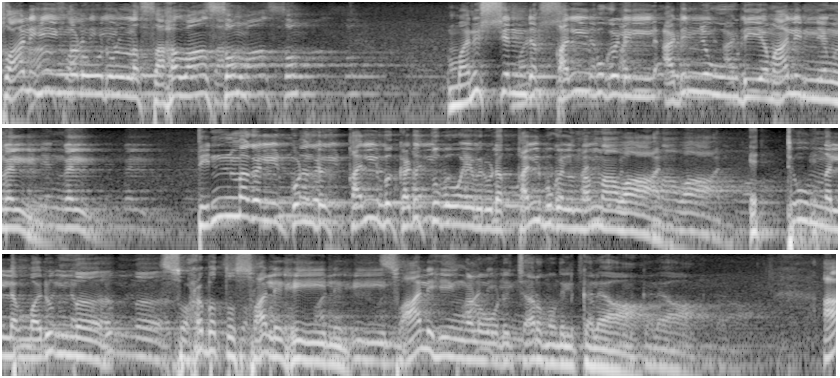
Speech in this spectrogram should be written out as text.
സ്വാലിഹീങ്ങളോടുള്ള സഹവാസം മനുഷ്യന്റെ കൽവുകളിൽ അടിഞ്ഞുകൂടിയ മാലിന്യങ്ങൾ തിന്മകൾ കൊണ്ട് കൽബ് കടുത്തുപോയവരുടെ കൽബുകൾ നന്നാവാൻ ഏറ്റവും നല്ല മരുന്ന് സ്വഹബത്തു സ്വാലിഹീൻ. സ്വാലിഹീങ്ങളോട് ചേർന്നു നിൽക്കല. ആ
